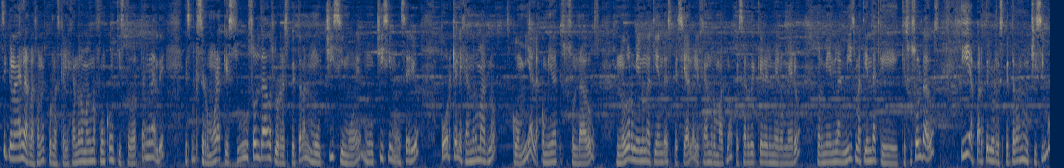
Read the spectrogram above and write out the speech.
Así que una de las razones por las que Alejandro Magno fue un conquistador tan grande es porque se rumora que sus soldados lo respetaban muchísimo, ¿eh? muchísimo en serio, porque Alejandro Magno comía la comida que sus soldados no dormía en una tienda especial, Alejandro Magno, a pesar de que era el mero mero, dormía en la misma tienda que, sus soldados y aparte lo respetaban muchísimo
